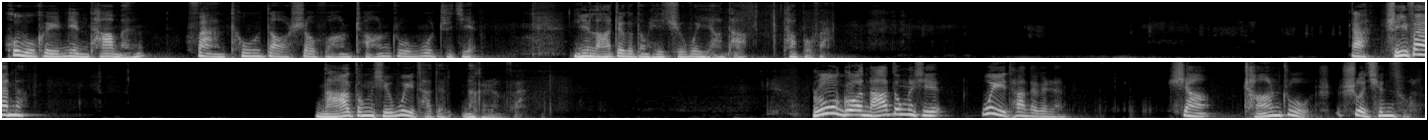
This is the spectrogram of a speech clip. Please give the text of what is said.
会不会令他们犯偷盗、设防、常住物之戒？你拿这个东西去喂养它，它不犯。啊，谁犯呢？拿东西喂他的那个人犯。如果拿东西喂他那个人，向常住说清楚了，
